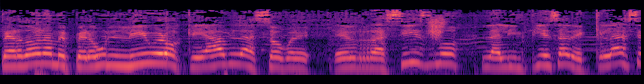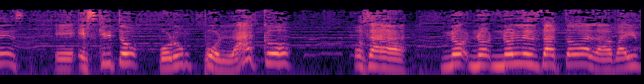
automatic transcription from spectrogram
Perdóname, pero un libro que habla sobre el racismo, la limpieza de clases, eh, escrito por un polaco, o sea, no, no, no les da toda la vibe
